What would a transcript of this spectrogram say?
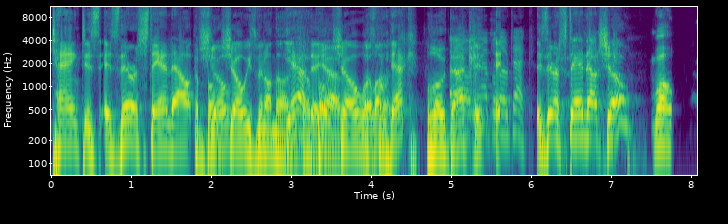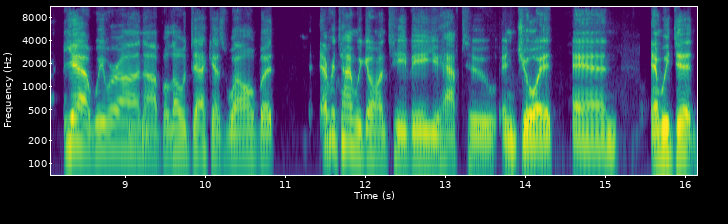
Tanked. Is is there a standout The boat show. He's been on the, Yeah, the, the, boat uh, show. What's Below the, Deck? Below deck. Oh, yeah, below deck. Is there a standout show? Well, yeah, we were on uh, Below Deck as well, but every time we go on TV, you have to enjoy it, and and we did.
